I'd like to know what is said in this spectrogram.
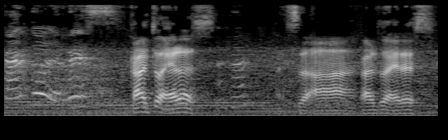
Caldo de res. caldo. Ajá. caldo eres.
